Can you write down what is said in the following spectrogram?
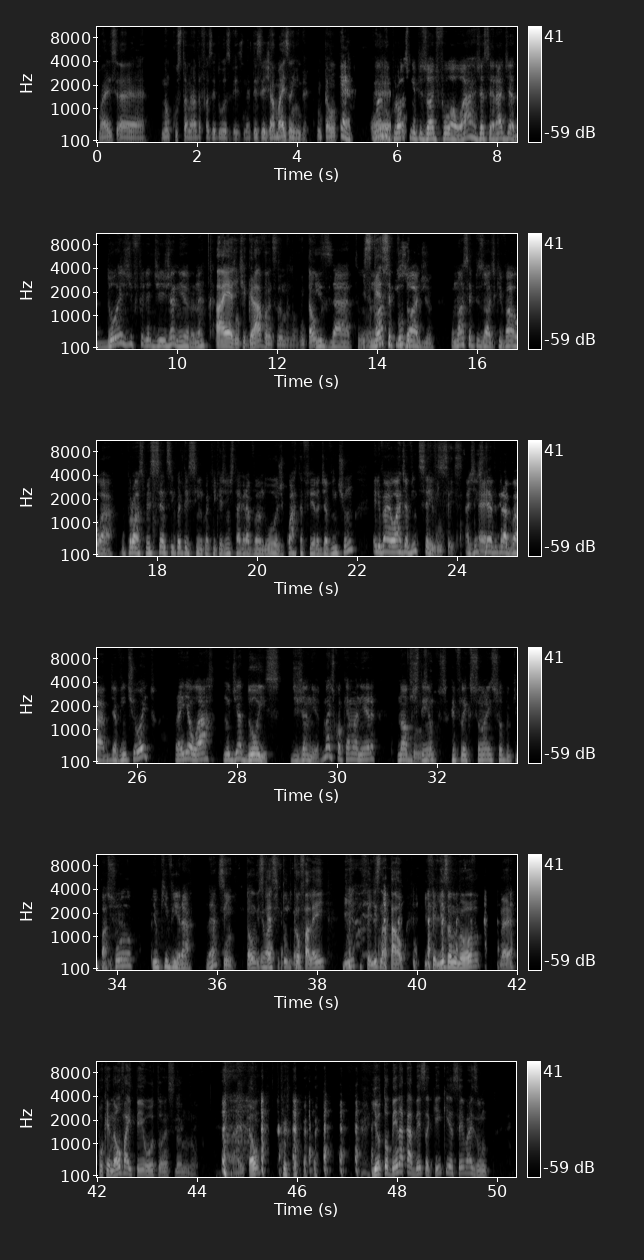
mas é, não custa nada fazer duas vezes, né? Desejar mais ainda. Então. É, quando é... o próximo episódio for ao ar, já será dia 2 de, de janeiro, né? Ah, é, a gente grava antes do ano novo. Então. Exato. Esquece o nosso episódio. Tudo o nosso episódio que vai ao ar, o próximo, esse 155 aqui que a gente está gravando hoje, quarta-feira, dia 21, ele vai ao ar dia 26. 26. A gente é. deve gravar dia 28 para ir ao ar no dia 2 de janeiro. Mas, de qualquer maneira, novos sim, tempos, sim. reflexões sobre o que passou uhum. e o que virá, né? Sim. Então, esquece que tudo é que eu falei e Feliz Natal e Feliz Ano Novo, né? Porque não vai ter outro antes do Ano Novo. Tá? Então. e eu tô bem na cabeça aqui que ia ser mais um.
